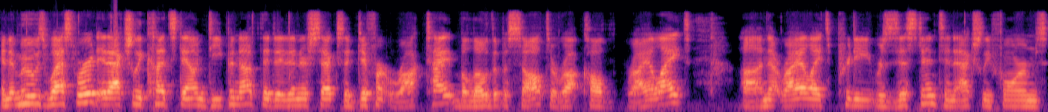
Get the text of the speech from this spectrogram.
and it moves westward. It actually cuts down deep enough that it intersects a different rock type below the basalt, a rock called rhyolite. Uh, and that rhyolite's pretty resistant and actually forms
